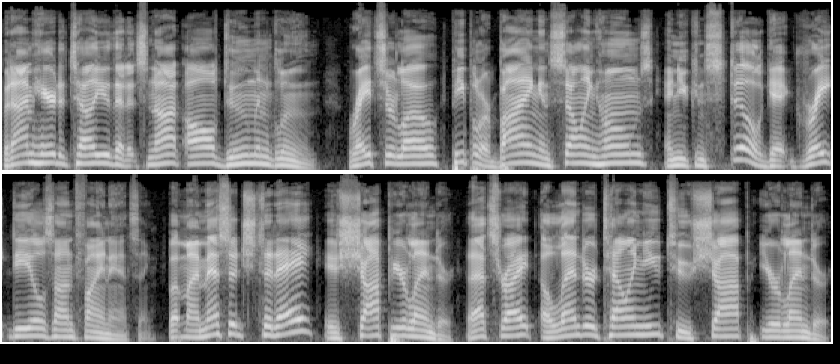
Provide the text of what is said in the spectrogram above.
But I'm here to tell you that it's not all doom and gloom. Rates are low, people are buying and selling homes, and you can still get great deals on financing. But my message today is shop your lender. That's right, a lender telling you to shop your lender.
